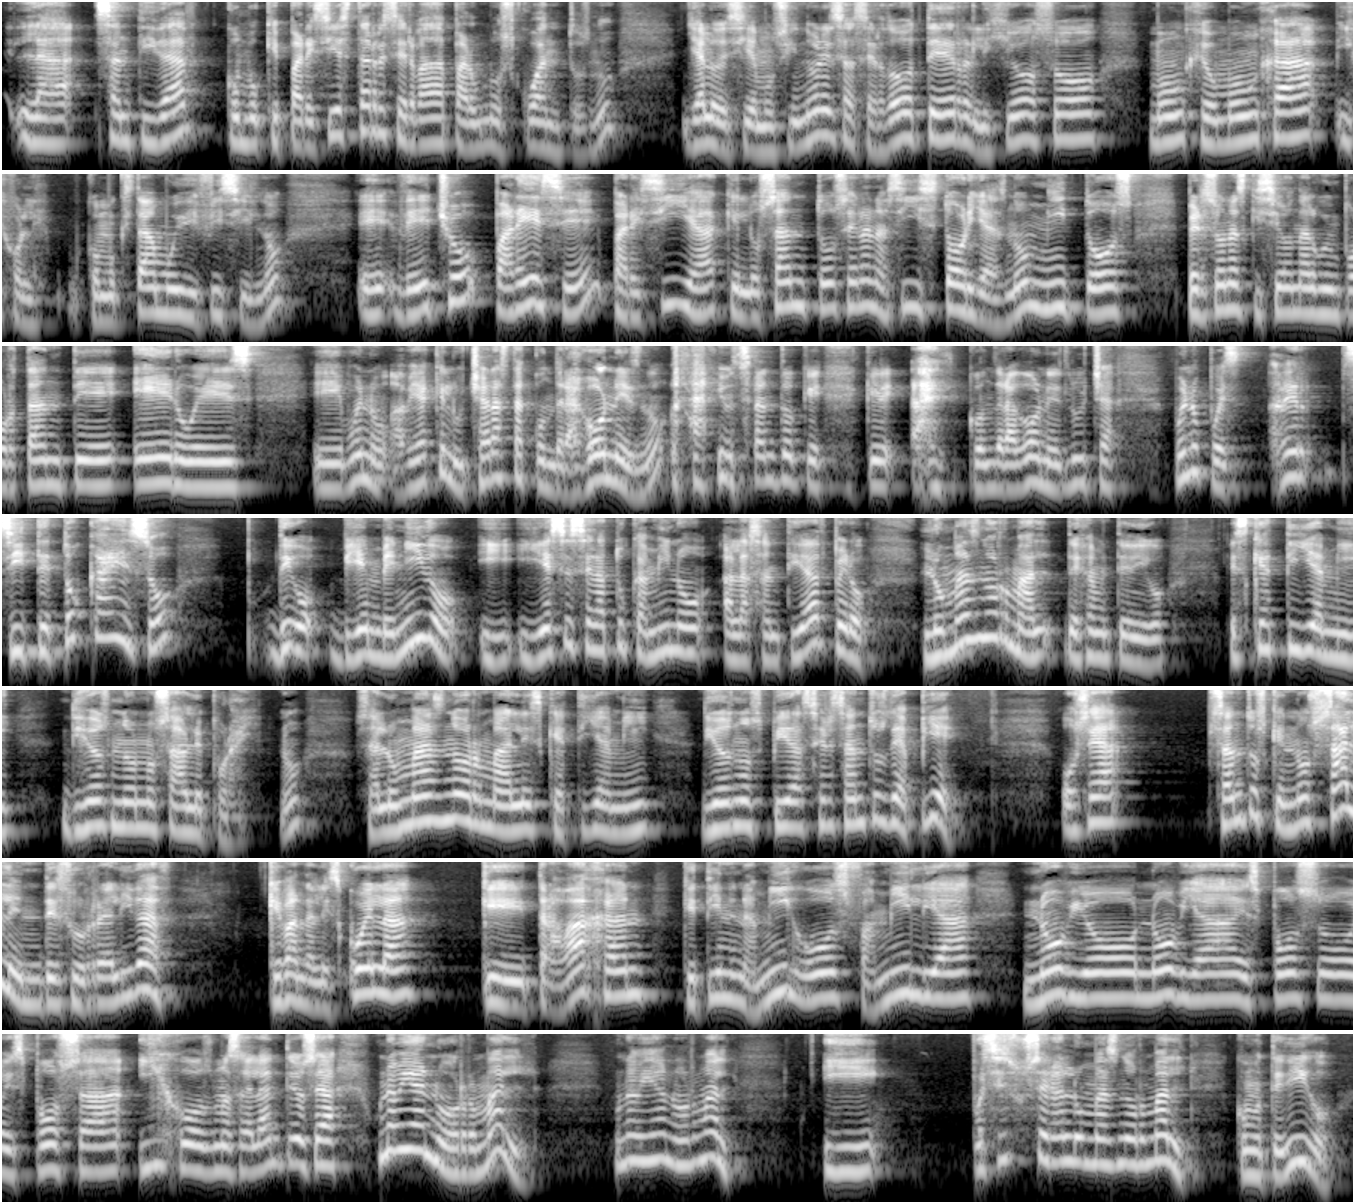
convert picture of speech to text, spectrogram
la santidad como que parecía estar reservada para unos cuantos, ¿no? Ya lo decíamos, si no eres sacerdote, religioso, monje o monja, híjole, como que estaba muy difícil, ¿no? Eh, de hecho, parece, parecía que los santos eran así historias, ¿no? Mitos, personas que hicieron algo importante, héroes. Eh, bueno, había que luchar hasta con dragones, ¿no? Hay un santo que, que con dragones lucha. Bueno, pues, a ver, si te toca eso, digo, bienvenido y, y ese será tu camino a la santidad, pero lo más normal, déjame te digo, es que a ti y a mí Dios no nos hable por ahí, ¿no? O sea, lo más normal es que a ti y a mí Dios nos pida ser santos de a pie. O sea, santos que no salen de su realidad, que van a la escuela, que trabajan, que tienen amigos, familia, novio, novia, esposo, esposa, hijos más adelante. O sea, una vida normal, una vida normal. Y pues eso será lo más normal. Como te digo,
